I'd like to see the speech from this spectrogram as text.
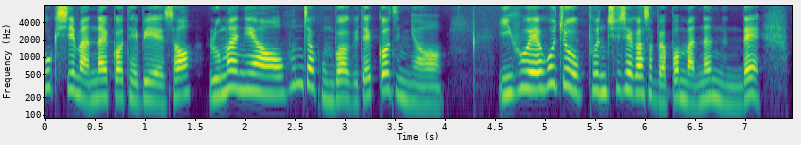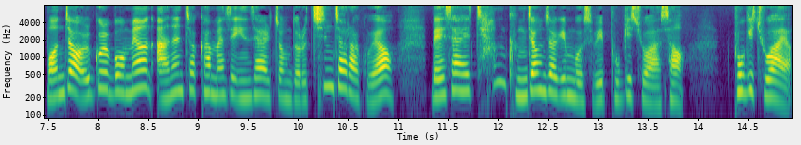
혹시 만날 거 대비해서 루마니아어 혼자 공부하기도 했거든요. 이후에 호주 오픈 취재 가서 몇 번 만났는데 먼저 얼굴 보면 아는 척하면서 인사할 정도로 친절하고요. 매사에 참 긍정적인 모습이 보기 좋아서 보기 좋아요.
